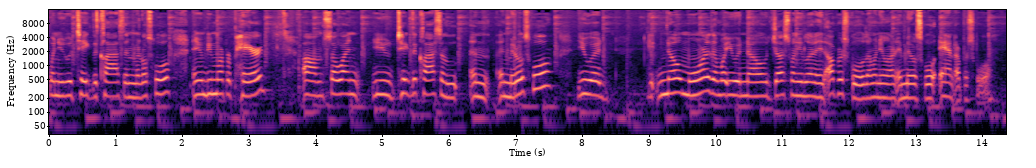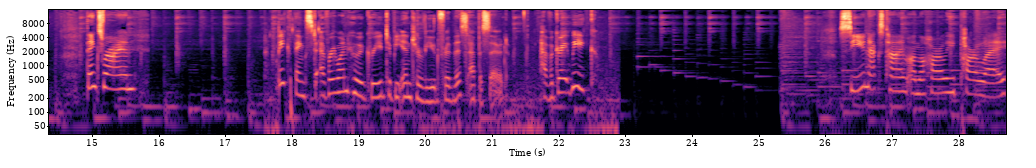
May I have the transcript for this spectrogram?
when you would take the class in middle school and you'd be more prepared. Um, so when you take the class in, in, in middle school, you would know more than what you would know just when you learn in upper school than when you learn in middle school and upper school. Thanks, Ryan. Big thanks to everyone who agreed to be interviewed for this episode. Have a great week. See you next time on the Harley Parlay.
